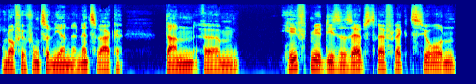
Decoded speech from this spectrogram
und auch für funktionierende Netzwerke, dann ähm, hilft mir diese Selbstreflexion,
